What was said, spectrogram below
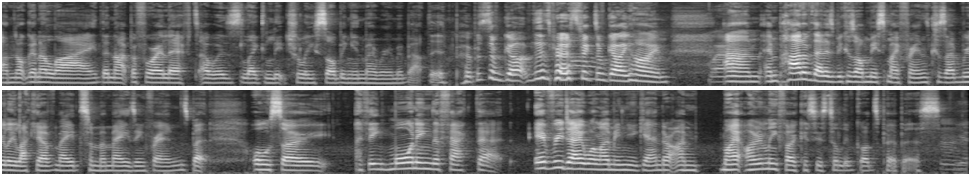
I'm not gonna lie, the night before I left, I was like literally sobbing in my room about the purpose of God, the prospect of going home. Wow. Um, and part of that is because I'll miss my friends because I'm really lucky I've made some amazing friends. But also, I think mourning the fact that every day while I'm in Uganda, I'm my only focus is to live God's purpose, mm. Yeah.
